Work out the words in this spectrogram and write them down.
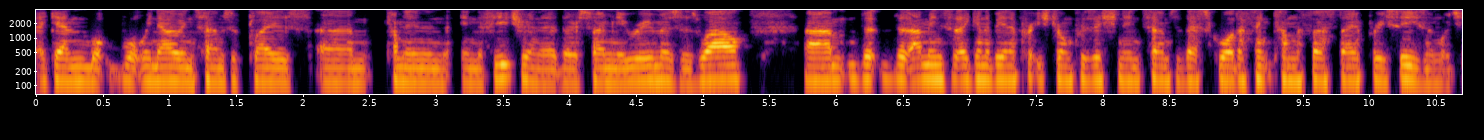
again what what we know in terms of players um, coming in in the future, and there, there are so many rumours as well. Um, that, that means that they're going to be in a pretty strong position in terms of their squad. I think come the first day of pre-season, which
